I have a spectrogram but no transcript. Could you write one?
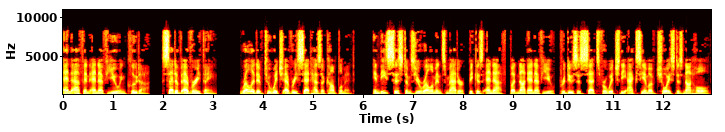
NF and NFU include a «set of everything» relative to which every set has a complement. In these systems urelements matter, because NF, but not NFU, produces sets for which the axiom of choice does not hold.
